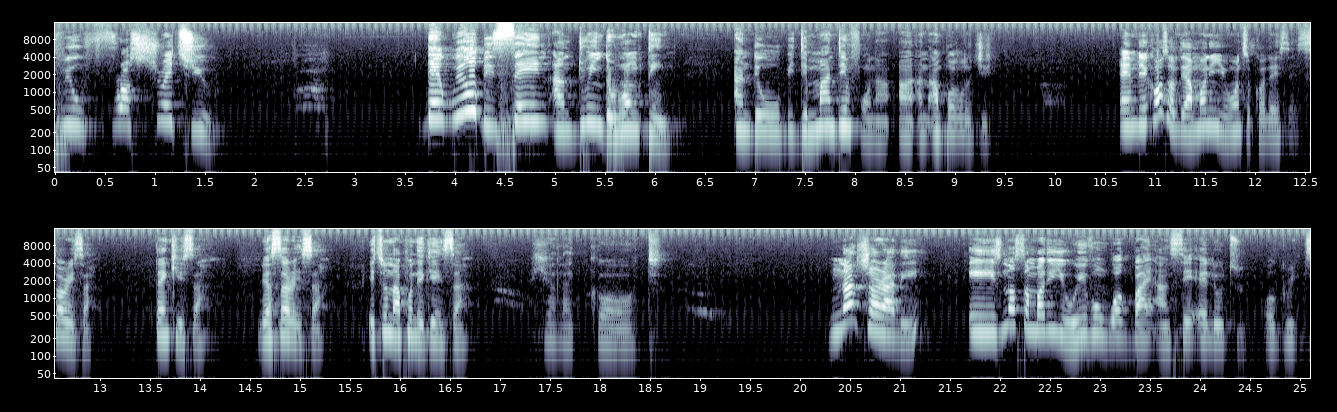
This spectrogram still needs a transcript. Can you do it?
will frustrate you. They will be saying and doing the wrong thing, and they will be demanding for an, an apology. And because of their money you want to collect, say, sorry, sir. Thank you, sir. We are sorry, sir. It won't happen again, sir. You're like, God. Naturally, is not somebody you even walk by and say hello to or greet.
